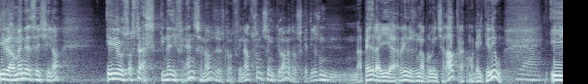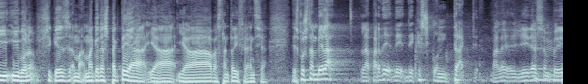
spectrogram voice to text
i realment és així, no? I dius, ostres, quina diferència, no? És que al final són 100 quilòmetres, que tires un, una pedra i arribes d'una província a l'altra, com aquell que diu. Ja. I, i bueno, sí que és, amb aquest aspecte hi ha, hi, ha, hi ha bastanta diferència. Després també la, la part de, de, de què es contracte. Vale? Lleida sempre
